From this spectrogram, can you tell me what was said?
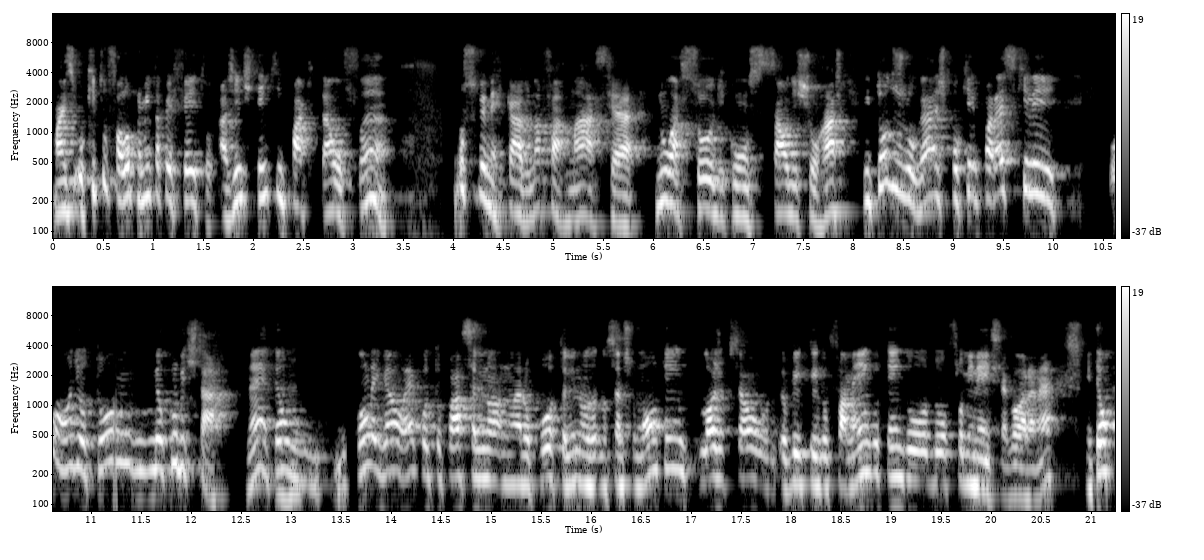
mas o que tu falou para mim está perfeito. A gente tem que impactar o fã no supermercado, na farmácia, no açougue com sal de churrasco, em todos os lugares, porque parece que ele, onde eu tô, meu clube está. Né? Então, uhum. quão legal é quando tu passa ali no, no aeroporto, ali no, no, Santos Dumont, tem loja oficial, eu vi que tem do Flamengo, tem do, do Fluminense agora, né? Então,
